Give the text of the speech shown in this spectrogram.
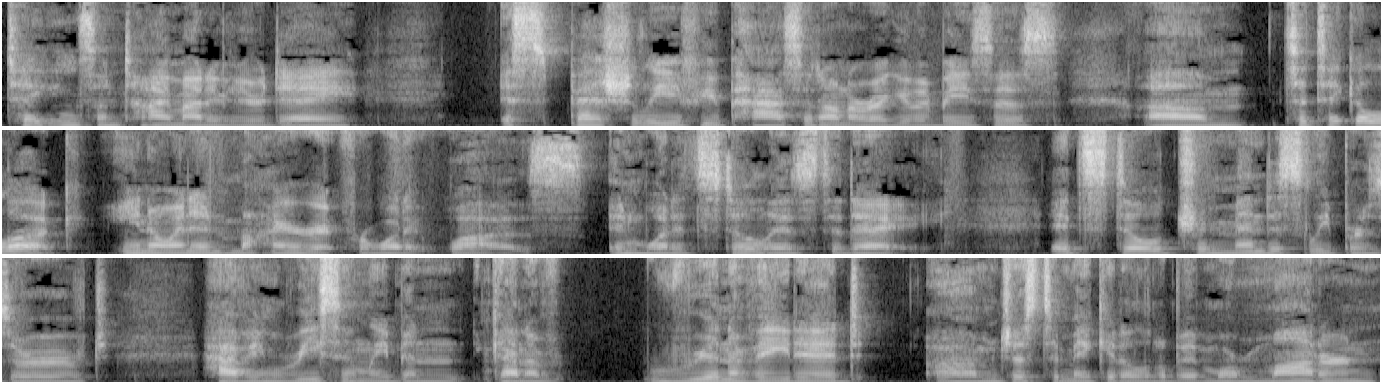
taking some time out of your day especially if you pass it on a regular basis, um, to take a look, you know, and admire it for what it was and what it still is today. It's still tremendously preserved, having recently been kind of renovated um, just to make it a little bit more modern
